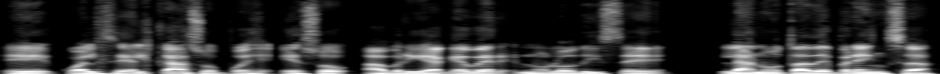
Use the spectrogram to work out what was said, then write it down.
Eh, ¿Cuál sea el caso? Pues eso habría que ver, no lo dice la nota de prensa,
